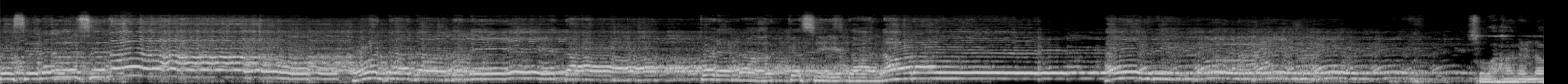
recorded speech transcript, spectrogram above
ತಸಿರಲ್ಸನ ಹೋನರಾದನೇದ ಪಡನ ಕಸೇದ ನಾರಾಯಣ ಸುಬಹಾನಲ್ಲಾ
